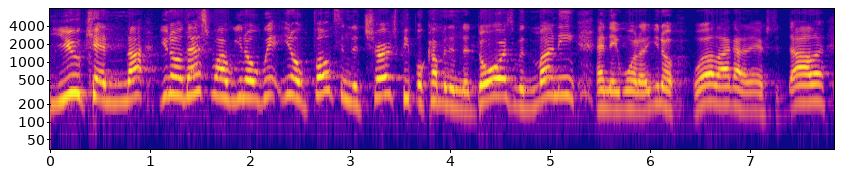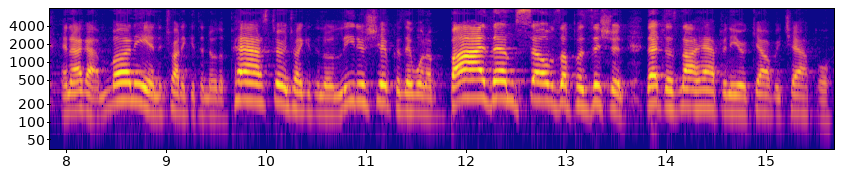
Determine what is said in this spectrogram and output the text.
you cannot. You know that's why you know we, you know folks in the church, people coming in the doors with money, and they want to you know, well, I got an extra dollar, and I got money, and they try to get to know the pastor and try to get to know the leadership because they want to buy themselves a position. That does not happen here at Calvary Chapel.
